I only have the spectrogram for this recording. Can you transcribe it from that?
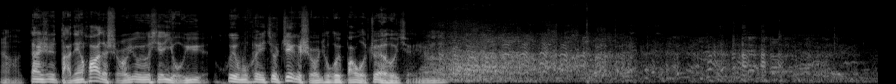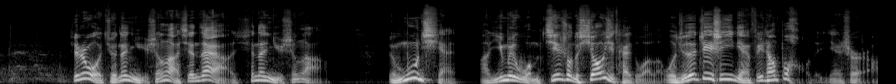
啊。但是打电话的时候又有些犹豫，会不会就这个时候就会把我拽回去，你知道吗？其实我觉得女生啊，现在啊，现在女生啊，目前。啊，因为我们接受的消息太多了，我觉得这是一点非常不好的一件事儿啊。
